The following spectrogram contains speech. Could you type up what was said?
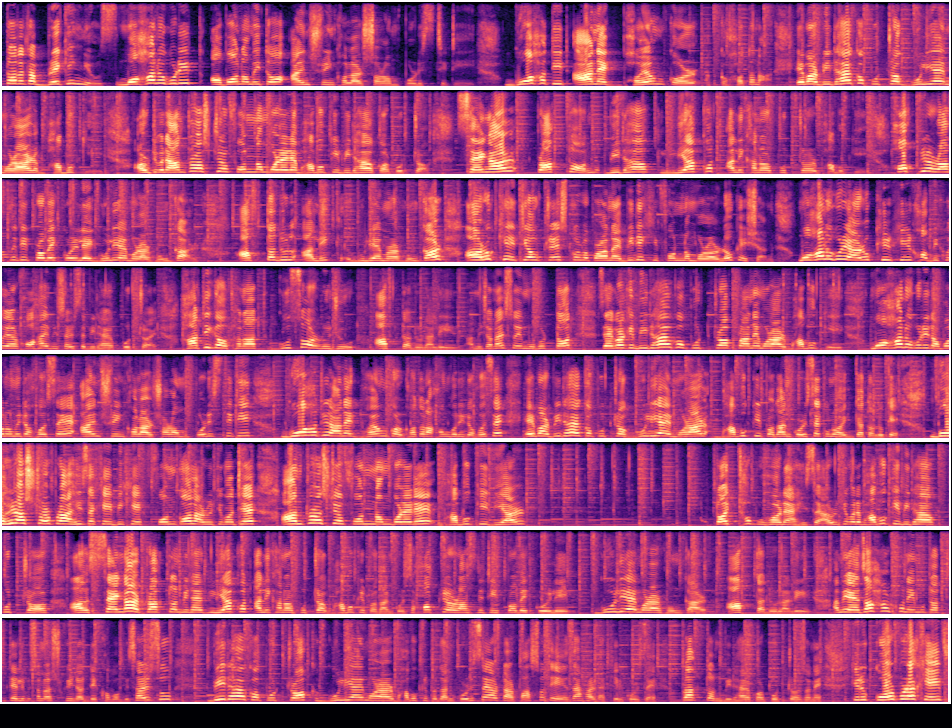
মুহূৰ্তত এটা breaking news মহানগৰীত অৱনমিত আইন শৃংখলাৰ চৰম পৰিস্থিতি। গুৱাহাটীত আন এক ভয়ংকৰ ঘটনা। এইবাৰ বিধায়কৰ পুত্ৰক গুলীয়াই মৰাৰ ভাবুকি। আৰু ইতিমধ্যে আন্তঃৰাষ্ট্ৰীয় ফোন নম্বৰেৰে ভাবুকি বিধায়কৰ পুত্ৰক চেঙাৰ প্ৰাক্তন বিধায়ক লিয়াকত আলী খানৰ পুত্ৰৰ ভাবুকি। সক্ৰিয় ৰাজনীতিত প্ৰৱেশ কৰিলে গুলীয়াই মৰাৰ হুংকাৰ। আফতাদুল আলীক গুলীয়াই মৰাৰ হুংকাৰ। আৰক্ষীয়ে এতিয়াও ট্ৰেছ কৰিব পৰা নাই বিদেশী ফোন নম্বৰৰ লোকেশ্যন মহানগৰী আৰক্ষীৰ শীৰ্ষ বিষয়াৰ সহায় বিচাৰিছে বিধায়ক পুত্ৰই। হাতীগাঁও থানাত গোচৰ ৰুজু আফতাদুল আলীৰ। আমি জনাইছোঁ এই মুহূৰ্তত যে এগৰাকী বিধায়কৰ পুত্ৰক প্ৰাণে মৰাৰ ভাবুকি মহানগৰীত অৱনমিত হৈছে। আইন শৃংখলাৰ চৰম পৰিস্থিতি গুৱাহাটীৰ আন এক ভয়ংকৰ ঘটনা সংঘটিত হৈছে। এইবাৰ বিধায়কৰ পুত্ৰক গুলীয়াই মৰাৰ ভাবুকি প্ৰদান কৰিছে কোনো অজ্ঞাত লোকে। বহিৰাষ্ট্ৰৰ পৰা আহিছে সেই বিশেষ ফোন কল আৰু ইতিমধ্যে আন্তঃৰাষ্ট্ৰীয় ফোন নম্বৰেৰে ভাবুকি দিয়াৰ তথ্য পোহৰলৈ আহিছে। আৰু ইতিমধ্যে ভাবুকি বিধায়ক পুত্ৰ চেঙাৰ প্ৰাক্তন বিধায়ক লিয়াকত আলী খানৰ পুত্ৰক ভাবুকি প্ৰদান কৰিছে। সক্ৰিয় ৰাজনীতিত প্ৰৱেশ কৰিলে গুলীয়াই মৰাৰ হুংকাৰ আফতাদুল আলীৰ আমি এজাহাৰখন এই মুহূৰ্তত টেলিভিছনৰ স্ক্ৰীণত দেখুৱাব বিচাৰিছোঁ। বিধায়কৰ পুত্ৰক গুলীয়াই মৰাৰ ভাবুকি প্ৰদান কৰিছে আৰু তাৰ পাছতে এজাহাৰ দাখিল কৰিছে প্ৰাক্তন বিধায়কৰ পুত্ৰজনে। কিন্তু ক'ৰ পৰা সেই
